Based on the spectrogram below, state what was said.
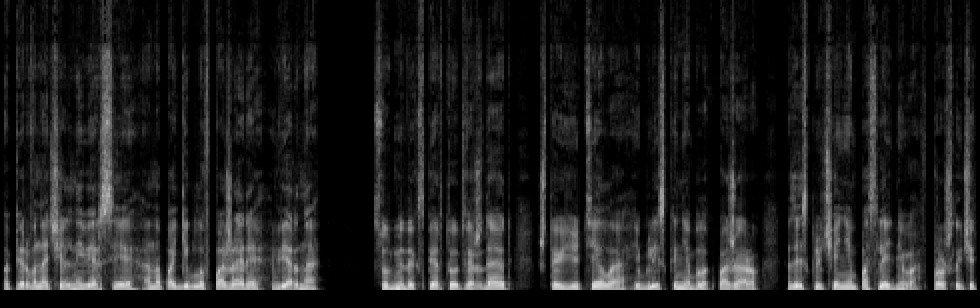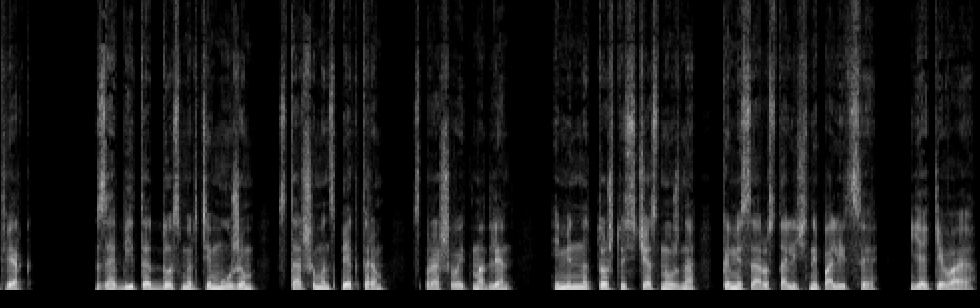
По первоначальной версии, она погибла в пожаре, верно? Судмедэксперты утверждают, что ее тело и близко не было к пожару, за исключением последнего, в прошлый четверг. «Забита до смерти мужем, старшим инспектором?» — спрашивает Мадлен. «Именно то, что сейчас нужно комиссару столичной полиции». Я киваю.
